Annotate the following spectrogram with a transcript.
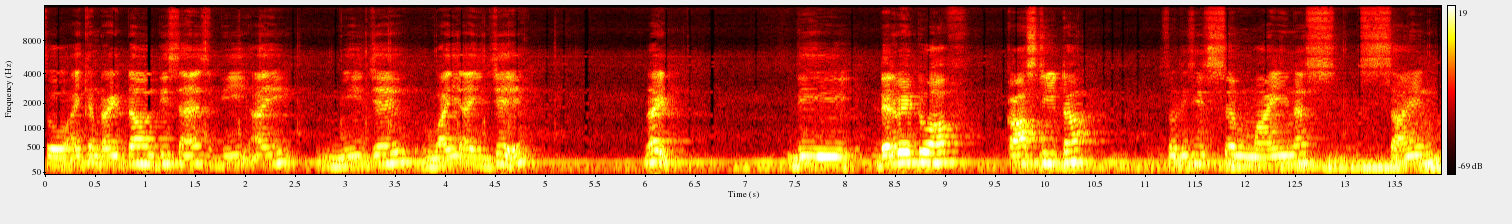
So I can write down this as Vi Vj Yij right? The derivative of cos theta. So this is minus sine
